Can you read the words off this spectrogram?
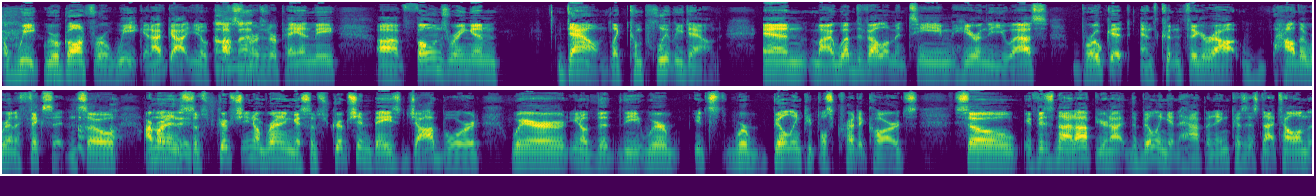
a week we were gone for a week, and I've got you know Oh, customers that are paying me, uh, phones ringing, down like completely down. And my web development team here in the U.S. broke it and couldn't figure out how they were going to fix it. And so I'm running a subscription. You know, I'm running a subscription-based job board where you know the the we're it's we're building people's credit cards. So if it's not up, you're not the billing isn't happening because it's not telling.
